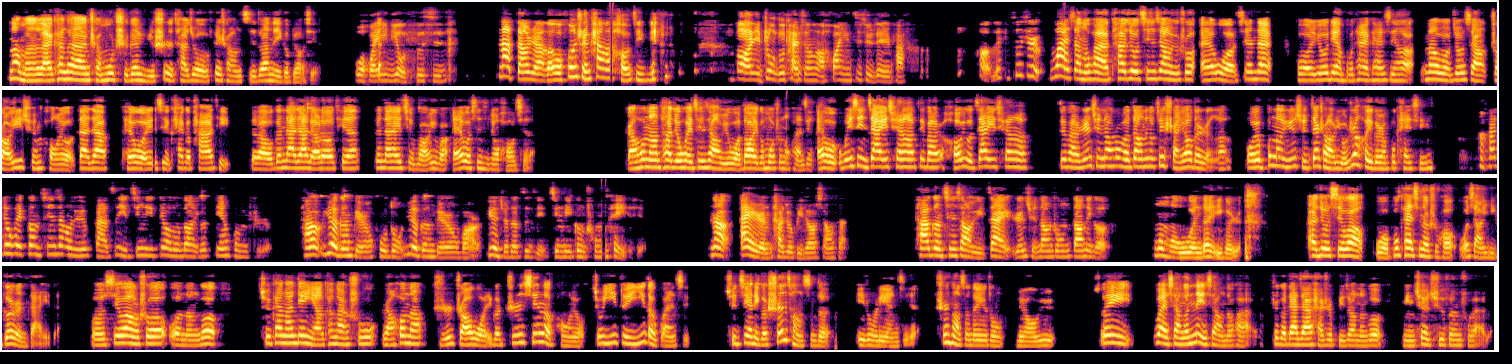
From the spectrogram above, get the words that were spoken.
那我们来看看陈牧驰跟于适，他就非常极端的一个表现。我怀疑你有私心。那当然了，我封神看了好几遍。哦，你中毒太深了。欢迎继续这一趴。好嘞，就是外向的话，他就倾向于说，哎，我现在我有点不太开心了，那我就想找一群朋友，大家。陪我一起开个 party，对吧？我跟大家聊聊天，跟大家一起玩一玩，哎，我心情就好起来。然后呢，他就会倾向于我到一个陌生的环境，哎，我微信加一圈啊，对吧？好友加一圈啊，对吧？人群当中我当那个最闪耀的人啊，我又不能允许在场有任何一个人不开心。他就会更倾向于把自己精力调动到一个巅峰值。他越跟别人互动，越跟别人玩，越觉得自己精力更充沛一些。那爱人他就比较相反，他更倾向于在人群当中当那个默默无闻的一个人。他就希望我不开心的时候，我想一个人待一待。我希望说我能够去看看电影啊，看看书，然后呢，只找我一个知心的朋友，就一对一的关系。去建立一个深层次的一种连接，深层次的一种疗愈。所以外向跟内向的话，这个大家还是比较能够明确区分出来的。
